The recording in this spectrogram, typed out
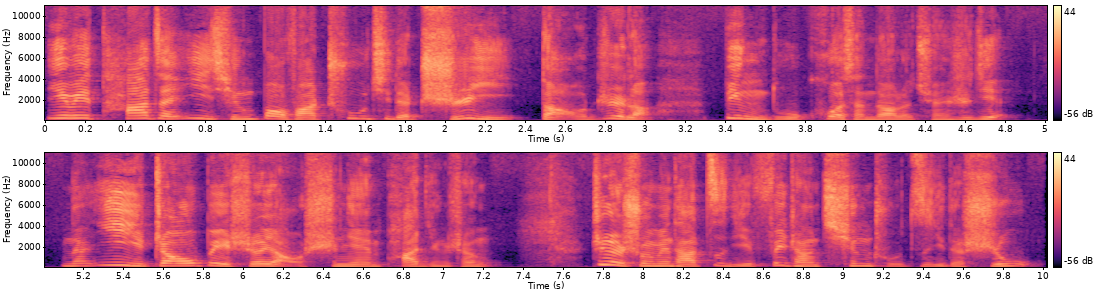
因为他在疫情爆发初期的迟疑，导致了病毒扩散到了全世界。那一朝被蛇咬，十年怕井绳，这说明他自己非常清楚自己的失误。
